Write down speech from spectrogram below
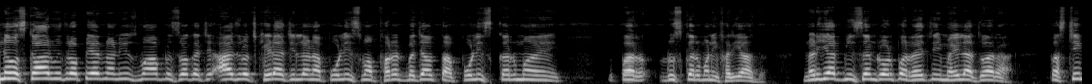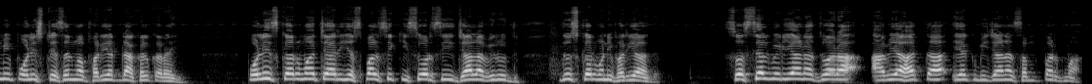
નમસ્કાર મિત્રો, પેરના ન્યૂઝમાં આપનું સ્વાગત છે. આજરોજ ખેડા જિલ્લાના પોલીસમાં ફરજ બજાવતા પોલીસ કર્મ પર દુષ્કર્મની ફરિયાદ. નડિયાદ મિશન રોડ પર રહેતી મહિલા દ્વારા પશ્ચિમી પોલીસ સ્ટેશનમાં ફરિયાદ દાખલ કરાઈ. પોલીસ કર્મચારી યશપાલસિંહ કિશોરસિંહ ઝાલા વિરુદ્ધ દુષ્કર્મની ફરિયાદ. સોશિયલ મીડિયાના દ્વારા આવ્યા હતા એકબીજાના સંપર્કમાં.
